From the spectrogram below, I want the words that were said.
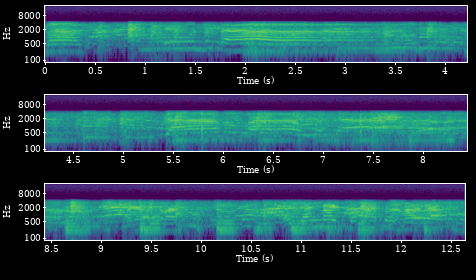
Magpunta Sa mawawala Ayan, Mark, sapatos, sapatos mo.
